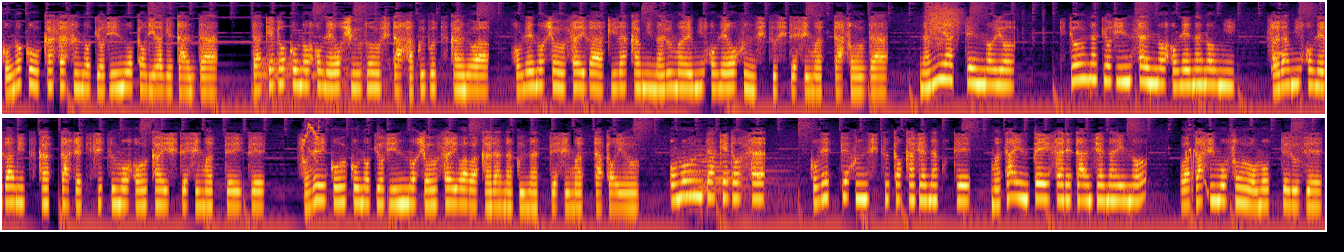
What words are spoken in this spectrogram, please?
このコーカサスの巨人を取り上げたんだ。だけどこの骨を収蔵した博物館は、骨の詳細が明らかになる前に骨を紛失してしまったそうだ。何やってんのよ。貴重な巨人さんの骨なのに、さらに骨が見つかった石室も崩壊してしまっていて、それ以降この巨人の詳細はわからなくなってしまったという。思うんだけどさ、これって紛失とかじゃなくて、また隠蔽されたんじゃないの？私もそう思ってるぜ。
